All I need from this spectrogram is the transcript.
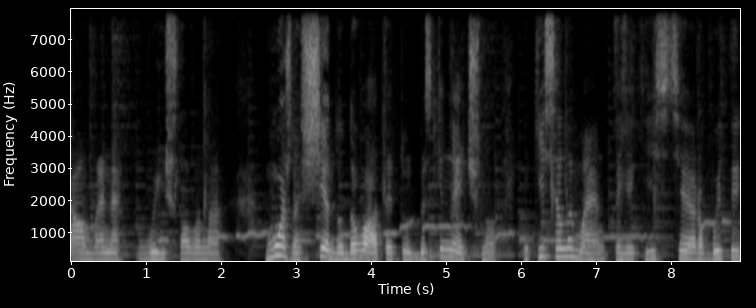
Така в мене вийшла вона. Можна ще додавати тут безкінечно якісь елементи, якісь е, робити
